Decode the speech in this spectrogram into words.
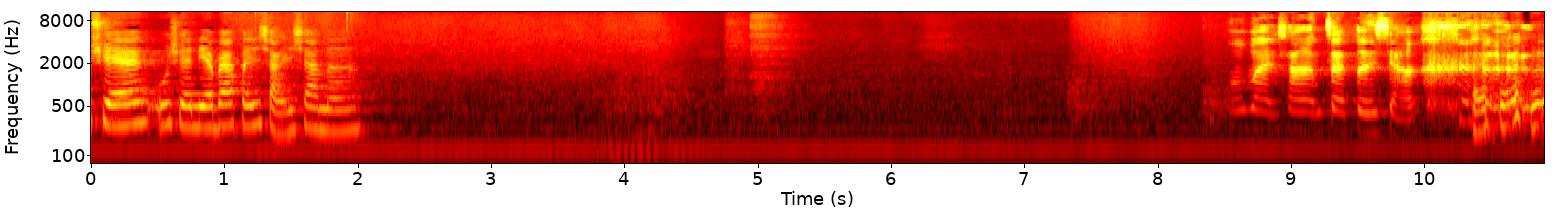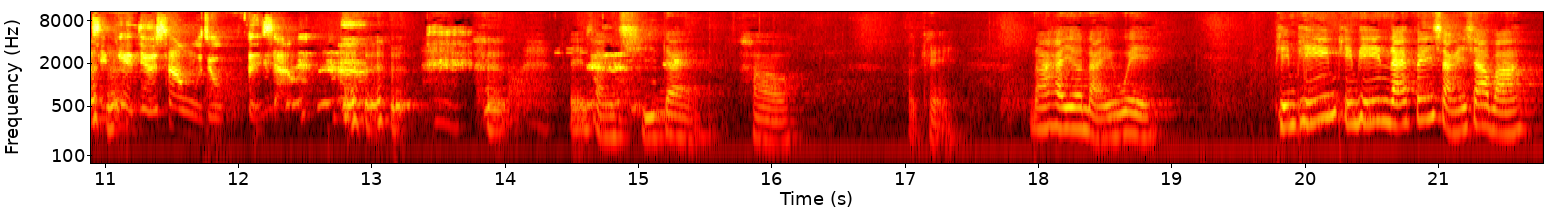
吴璇，吴璇，你要不要分享一下呢？我晚上再分享，今天就上午就分享了。非常期待，好，OK。那还有哪一位？平平，平平，来分享一下吧。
